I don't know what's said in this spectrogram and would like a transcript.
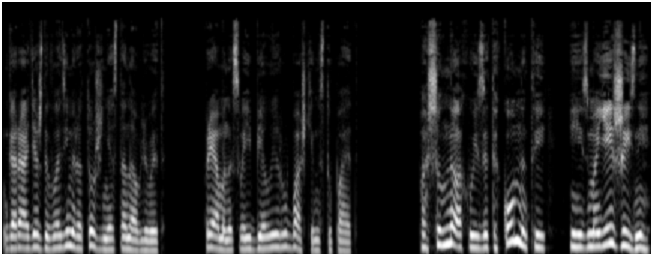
Гора одежды Владимира тоже не останавливает. Прямо на свои белые рубашки наступает. «Пошел нахуй из этой комнаты и из моей жизни!»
